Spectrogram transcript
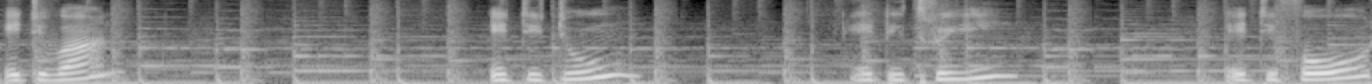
81, 82, 83, 84,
